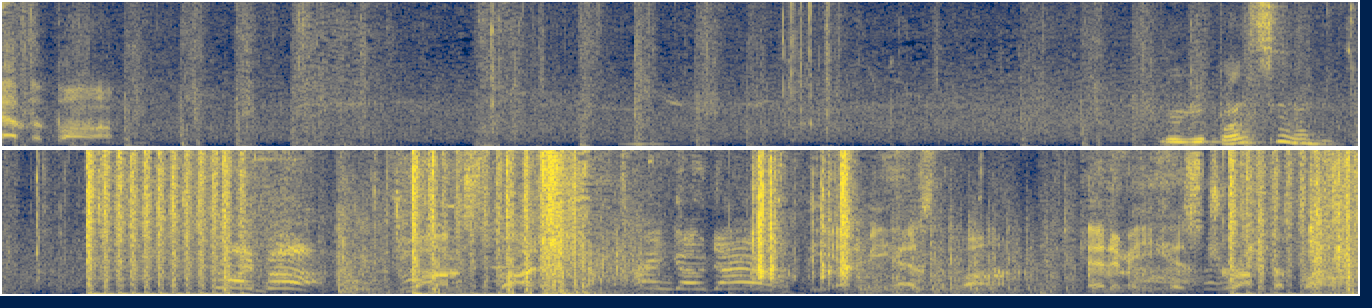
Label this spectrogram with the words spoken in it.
have the bomb. Joguei passando. Bomb spotted. Tango down. The enemy has the bomb. Enemy has dropped the bomb.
